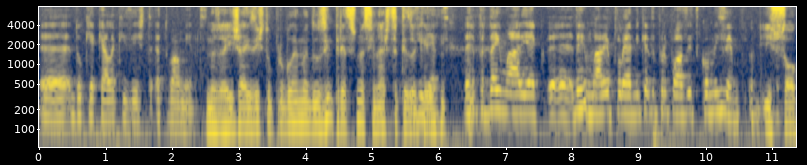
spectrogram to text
Uh, do que aquela que existe atualmente. Mas aí já existe o problema dos interesses nacionais, de certeza Evidente. que aí... dei uma área uh, dei uma área polémica de propósito como exemplo. E só,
